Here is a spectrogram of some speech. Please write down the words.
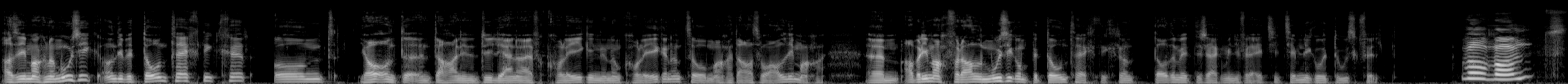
Also ich mache noch Musik und ich bin Tontechniker und ja, und, äh, und da habe ich natürlich auch noch einfach Kolleginnen und Kollegen und so, machen das, was alle machen. Ähm, aber ich mache vor allem Musik und Betontechniker und damit ist eigentlich meine Freizeit ziemlich gut ausgefüllt. Wo wohnst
